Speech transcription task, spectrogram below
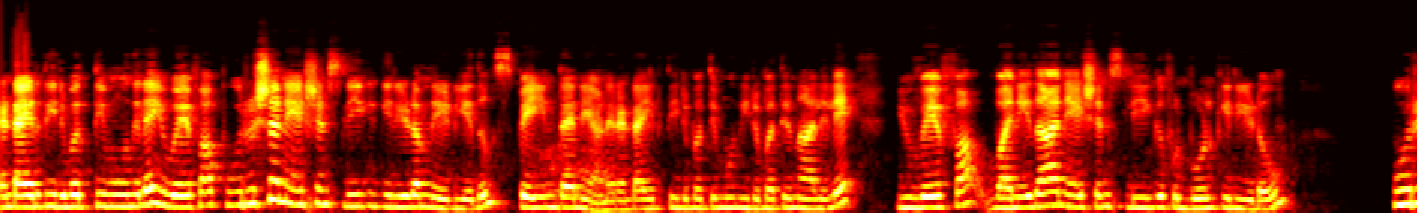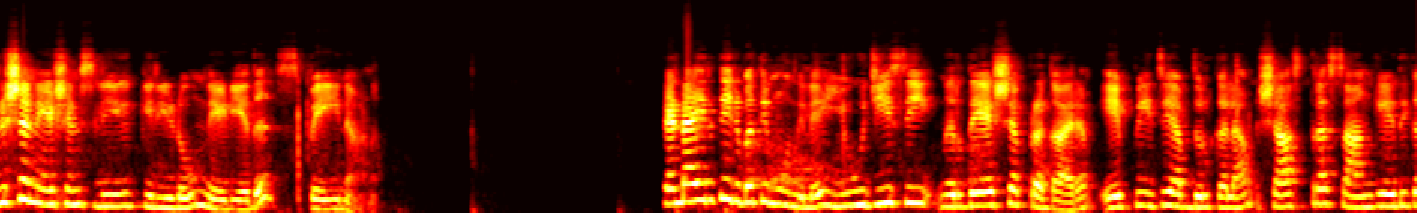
രണ്ടായിരത്തി ഇരുപത്തി മൂന്നിലെ യുവേഫ പുരുഷ നേഷൻസ് ലീഗ് കിരീടം നേടിയതും സ്പെയിൻ തന്നെയാണ്. രണ്ടായിരത്തി ഇരുപത്തി മൂന്ന് ഇരുപത്തിനാലിലെ യുവേഫ വനിതാ നേഷൻസ് ലീഗ് ഫുട്ബോൾ കിരീടവും പുരുഷ നേഷൻസ് ലീഗ് കിരീടവും നേടിയത് സ്പെയിനാണ്. രണ്ടായിരത്തി ഇരുപത്തി മൂന്നിലെ യു ജി സി നിർദ്ദേശപ്രകാരം A P J Abdul Kalam ശാസ്ത്ര സാങ്കേതിക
